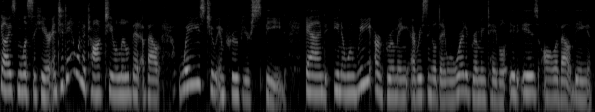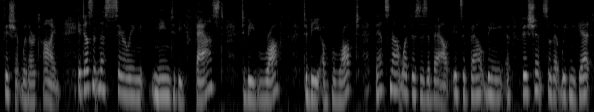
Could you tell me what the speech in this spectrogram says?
guys, Melissa here, and today I want to talk to you a little bit about ways to improve your speed. And you know, when we are grooming every single day, when we're at a grooming table, it is all about being efficient with our time. It doesn't necessarily mean to be fast, to be rough, to be abrupt. That's not what this is about. It's about being efficient so that we can get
